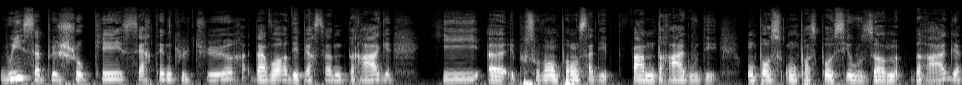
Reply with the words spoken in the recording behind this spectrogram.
oui, ça peut choquer certaines cultures d'avoir des personnes drag qui, euh, et souvent on pense à des femmes drag ou des, on pense, on pense pas aussi aux hommes drag.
